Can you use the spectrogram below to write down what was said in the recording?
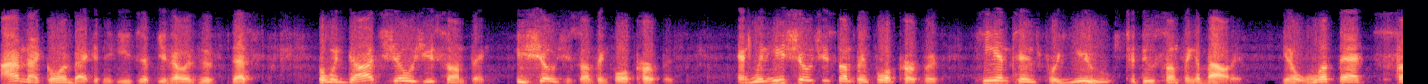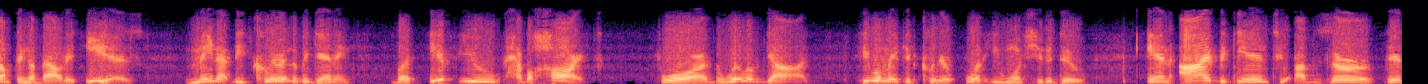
I'm not going back into Egypt. You know, it's just that's. But when God shows you something, He shows you something for a purpose, and when He shows you something for a purpose, He intends for you to do something about it. You know what that something about it is may not be clear in the beginning, but if you have a heart for the will of God, He will make it clear what He wants you to do. And I began to observe this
